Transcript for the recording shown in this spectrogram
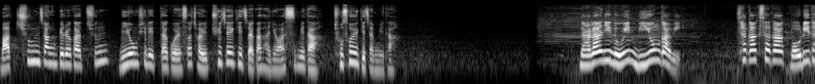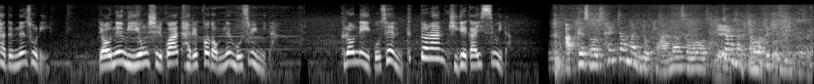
맞춤 장비를 갖춘 미용실이 있다고 해서 저희 취재 기자가 다녀왔습니다. 조소유 기자입니다. 나란히 놓인 미용 가위, 사각사각 머리 다듬는 소리, 여느 미용실과 다를 것 없는 모습입니다. 그런데 이곳엔 특별한 기계가 있습니다. 앞에서 살짝만 이렇게 안아서 살짝만 네, 띄워주시면 돼요.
